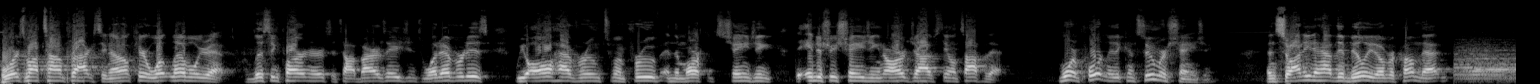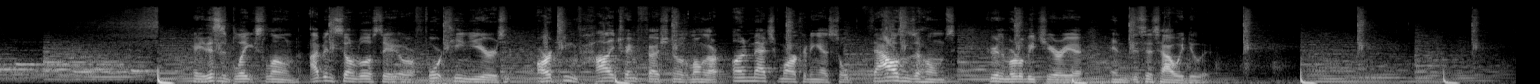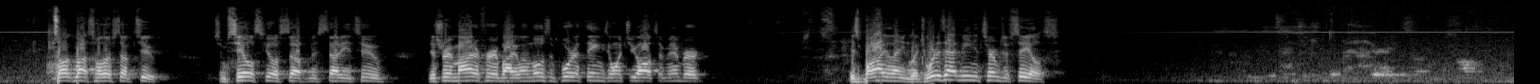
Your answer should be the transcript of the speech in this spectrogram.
Where's my time practicing? I don't care what level you're at. Listing partners, the top buyers agents, whatever it is, we all have room to improve and the market's changing, the industry's changing, and our job stay on top of that. More importantly, the consumer's changing. And so I need to have the ability to overcome that. Hey, this is Blake Sloan. I've been selling real estate over 14 years. Our team of highly trained professionals, along with our unmatched marketing, has sold thousands of homes here in the Myrtle Beach area, and this is how we do it. Talk about some other stuff too. Some sales skill stuff I've been studying too. Just a reminder for everybody, one of the most important things I want you all to remember is body language. What does that mean in terms of sales?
